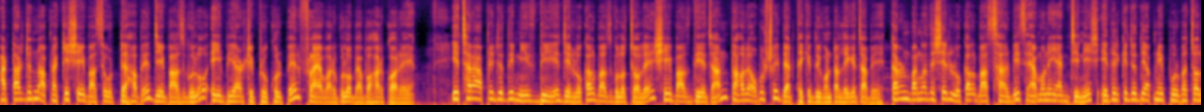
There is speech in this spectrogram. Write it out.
আর তার জন্য আপনাকে সেই বাসে উঠতে হবে যে বাসগুলো এই বিআরটি প্রকল্পের ফ্লাইওভারগুলো ব্যবহার করে। এছাড়া আপনি যদি নিজ দিয়ে যে লোকাল বাসগুলো চলে, সেই বাস দিয়ে যান, তাহলে অবশ্যই দেড় থেকে দুই ঘণ্টা লেগে যাবে। কারণ বাংলাদেশের লোকাল বাস সার্ভিস এমনই এক জিনিস, এদেরকে যদি আপনি পূর্বাচল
